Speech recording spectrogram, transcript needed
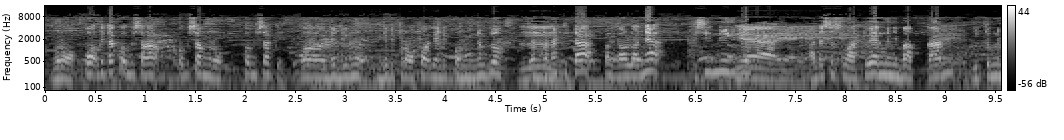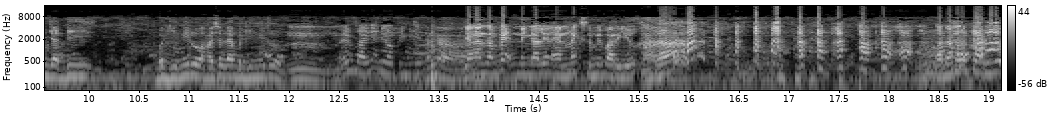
ngerokok kita kok bisa kok bisa ngerokok kok bisa eh, jadi jadi perokok jadi peminum loh ya Hmm. karena kita pergaulannya ke sini gitu Iya, iya, iya. ada sesuatu yang menyebabkan itu menjadi begini loh hasilnya begini loh Hmm, ini banyak nih opini kita. Benar. Jangan sampai ninggalin Nmax demi Vario. padahal Vario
